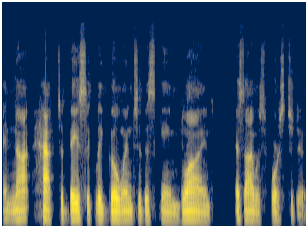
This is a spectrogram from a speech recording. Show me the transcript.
and not have to basically go into this game blind as I was forced to do.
